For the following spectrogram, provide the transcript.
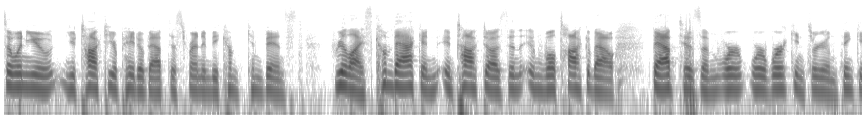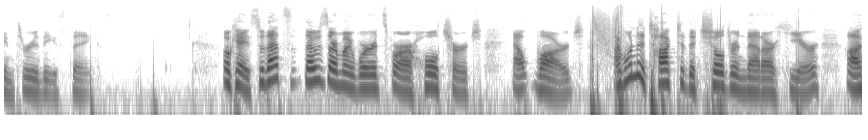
So when you you talk to your Paedo Baptist friend and become convinced, realize come back and, and talk to us, and, and we'll talk about baptism. We're we're working through and thinking through these things. Okay, so that's those are my words for our whole church at large. I want to talk to the children that are here. Uh,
